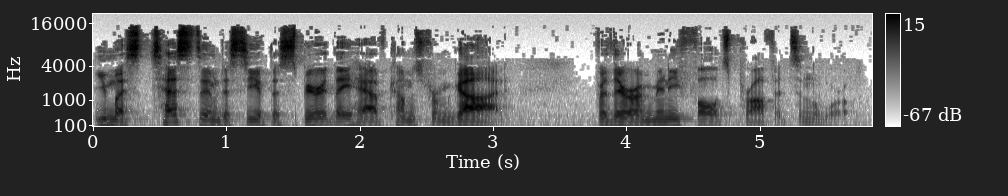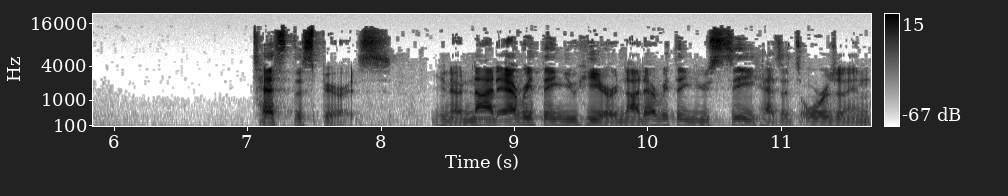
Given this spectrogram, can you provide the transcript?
You must test them to see if the Spirit they have comes from God, for there are many false prophets in the world. Test the spirits. You know, not everything you hear, not everything you see has its origin in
